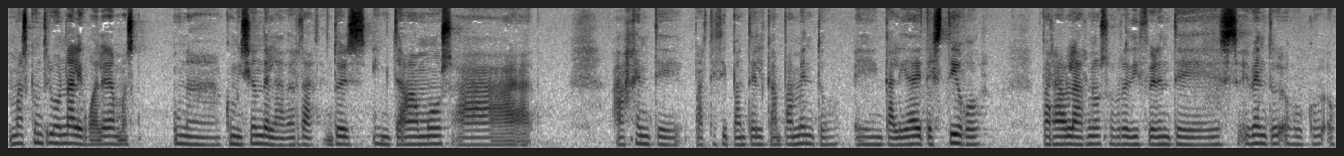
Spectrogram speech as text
más que un tribunal, igual era más una comisión de la verdad. Entonces invitábamos a, a gente participante del campamento en calidad de testigos para hablarnos sobre diferentes eventos o,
